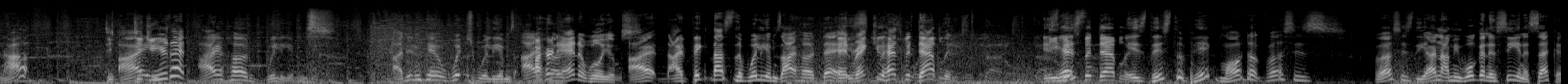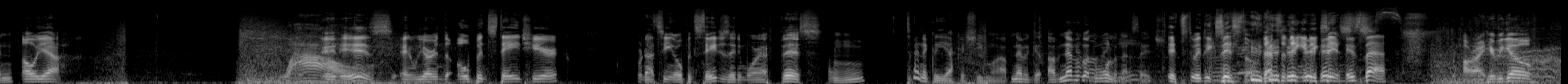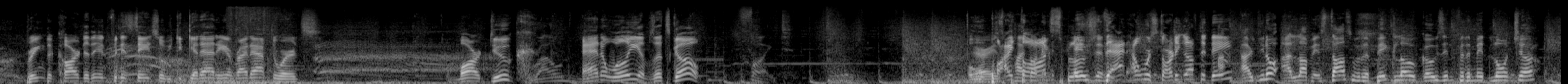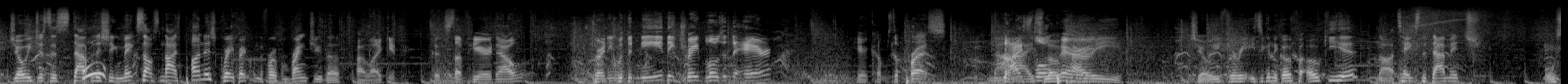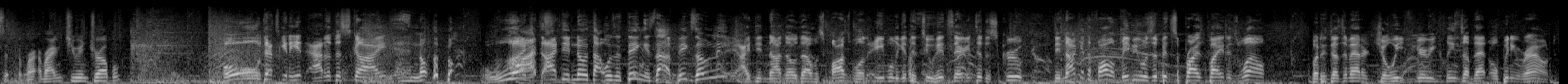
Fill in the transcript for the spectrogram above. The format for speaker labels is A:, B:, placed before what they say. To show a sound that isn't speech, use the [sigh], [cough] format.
A: And I,
B: Did,
A: I,
B: did you hear that?
A: I heard Williams. I didn't hear which Williams. I,
B: I heard Anna Williams.
A: I I think that's the Williams I heard there.
B: and
A: Is-
B: has been dabbling.
A: is
B: He
A: this-
B: has been dabbling.
A: Is this the pick? Marduk versus versus the Anna? I mean, we're gonna see in a second.
B: oh, yeah.
A: Wow.
B: It is. And we are in the open stage here. We're not seeing open stages anymore after this.
A: hmm Technically Yakushima. I've never got I've never got the wall on that stage.
B: It's, it exists, though. That's the thing. It [laughs] exists.
A: it's there.
B: All right, here we go. Bring the card to the infinite stage so we can get out of here right afterwards. Marduk, Anna Williams, let's go. Oh,
A: There is
B: Python,
A: Python explosion.
B: Is that how we're starting off the day?
A: Uh, you know, I love it. Starts with a big low, goes in for the mid launcher. Joey just establishing mix-ups. Nice punish. Great break from the throw from Rangchu, though.
B: I like it. Good stuff here now. Threatening with the knee. They trade blows in the air. Here comes the press. Nice, low, parry.
A: Joey Fury, is he going to go for Oki here? No, takes the damage. Also, Ra- Rangchu in trouble.
B: Oh, that's going to hit out of the sky.
A: Yeah, not the...
B: What?
A: I, I didn't know that was a thing. Is that a Bigs only?
B: I did not know that was possible and able to get the two hits there into the screw. Did not get the follow. Maybe was a bit surprised by it as well. But it doesn't matter. Joey Fury cleans up that opening round.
